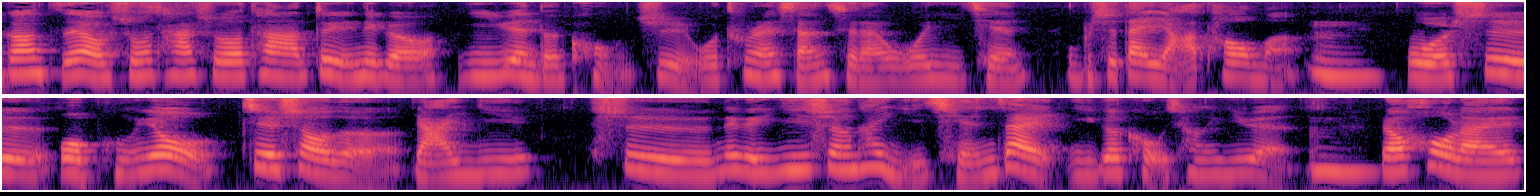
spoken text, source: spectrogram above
刚刚子瑶说，他说他对那个医院的恐惧，我突然想起来，我以前我不是戴牙套吗？嗯我是我朋友介绍的牙医，是那个医生，他以前在一个口腔医院，嗯然后后来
